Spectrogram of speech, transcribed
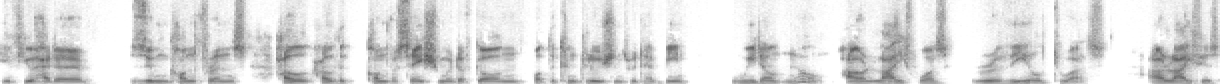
if you had a Zoom conference, how, how the conversation would have gone, what the conclusions would have been. We don't know. Our life was revealed to us. Our life is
